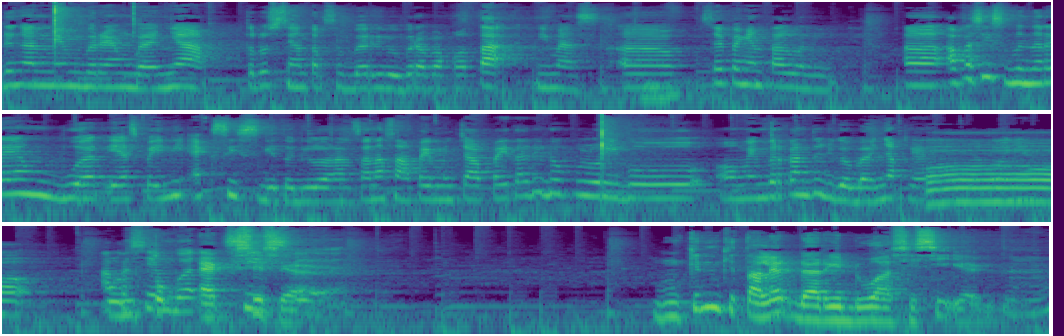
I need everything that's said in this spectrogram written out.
dengan member yang banyak, terus yang tersebar di beberapa kota, nih Mas, eh, saya pengen tahu nih, eh, apa sih sebenarnya yang buat ISP ini eksis gitu di luar sana sampai mencapai tadi 20.000 ribu oh, member kan itu juga banyak ya? Oh, Apa sih yang untuk buat eksis ya gitu? mungkin kita lihat dari dua sisi ya gitu. Mm-hmm.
